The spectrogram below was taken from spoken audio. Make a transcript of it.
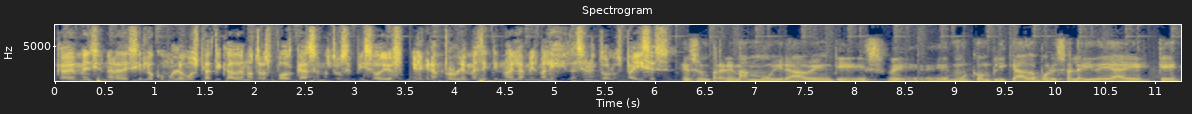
cabe mencionar decirlo como lo hemos platicado en otros podcasts, en otros episodios, el gran problema es de que no hay la misma legislación en todos los países. Es un problema muy grave, que es, es muy complicado, por eso la idea es que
